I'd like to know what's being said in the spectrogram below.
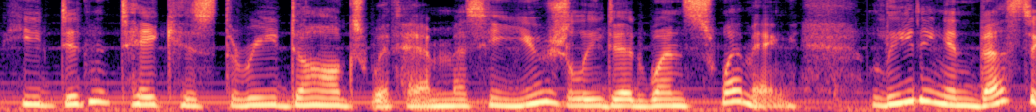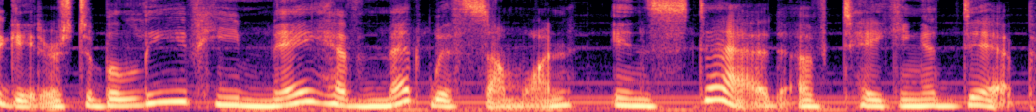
he didn't take his three dogs with him as he usually did when swimming, leading investigators to believe he may have met with someone instead of taking a dip.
